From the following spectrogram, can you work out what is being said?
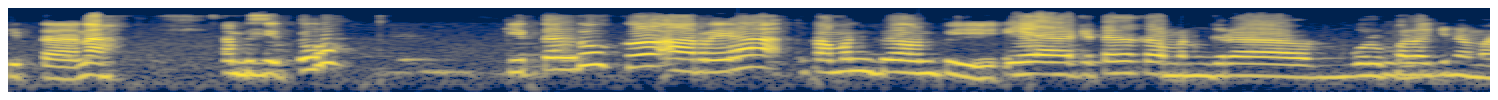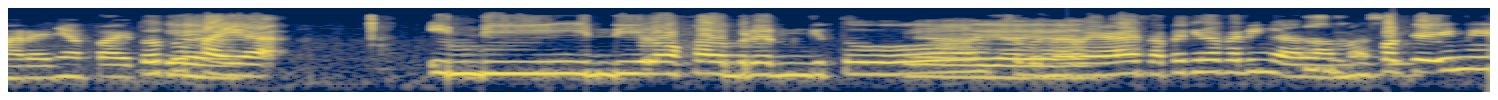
kita. Nah, habis itu kita tuh ke area common ground pi. Iya, kita ke common ground. Gue lupa lagi nama areanya apa. Itu tuh Iya. kayak indie indie lokal brand gitu Iya, iya, sebenarnya. Tapi kita tadi nggak lama sih. Pakai ini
